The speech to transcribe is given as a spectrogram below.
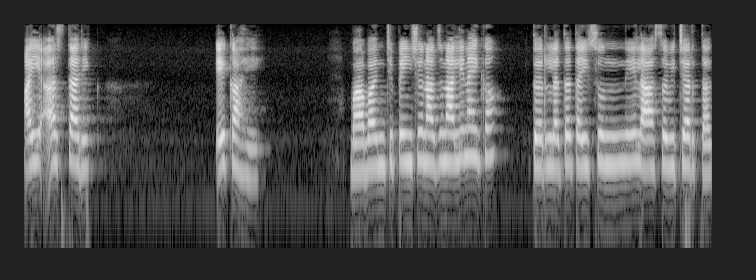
आई आज तारीख एक आहे. बाबांची पेन्शन अजून आली नाही का? तर लताताई सुनेला असं विचारतात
